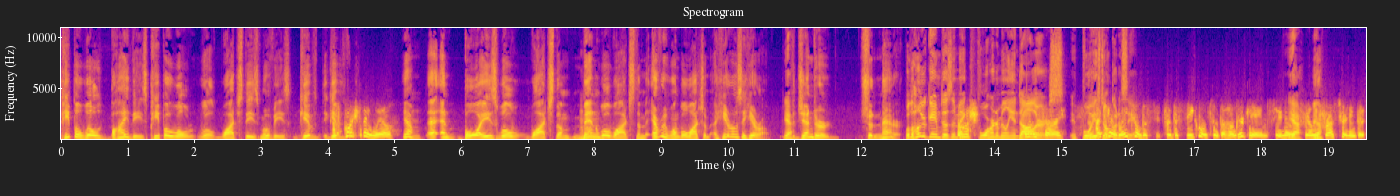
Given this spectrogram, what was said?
People will buy these. People will will watch these movies. Give give. Of course they will. Yeah. A- And boys will watch them. Mm-hmm. Men will watch them. Everyone will watch them. A hero's a hero. Yeah. The gender shouldn't matter. Well, the Hunger Game doesn't make Gosh. four hundred million dollars sorry. if boys I don't can't go to wait see till it. the, for the sequel to the Hunger Games. You know, Yeah. it's really Yeah. frustrating that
